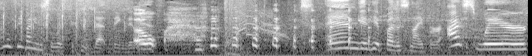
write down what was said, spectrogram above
Let me see if I can just electrocute that thing to oh. death. And get hit by the sniper. I swear.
